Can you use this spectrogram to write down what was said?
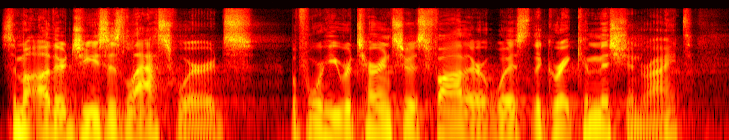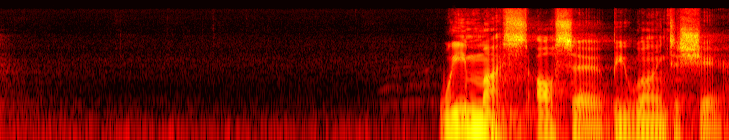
Some other Jesus' last words before he returns to his father was the Great Commission, right? We must also be willing to share.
